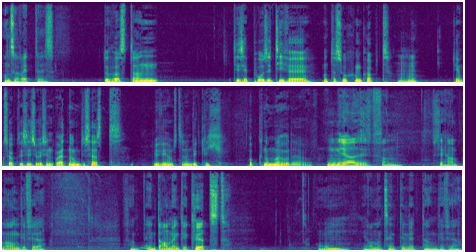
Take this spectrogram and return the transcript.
unser Retter ist. Du hast dann diese positive Untersuchung gehabt. Mhm. Die haben gesagt, es ist alles in Ordnung. Das heißt, wie viel haben sie dann wirklich abgenommen? Oder? Ja, von sie haben mir ungefähr den Daumen gekürzt, um ja, einen Zentimeter ungefähr.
